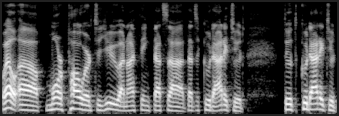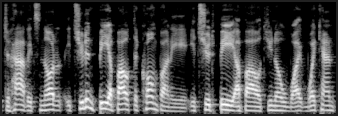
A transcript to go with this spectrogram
Well, uh, more power to you, and I think that's a that's a good attitude. Good attitude to have. It's not. It shouldn't be about the company. It should be about you know why why can't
